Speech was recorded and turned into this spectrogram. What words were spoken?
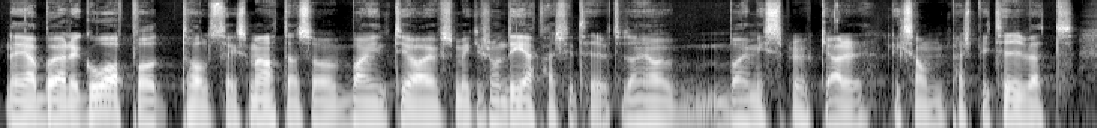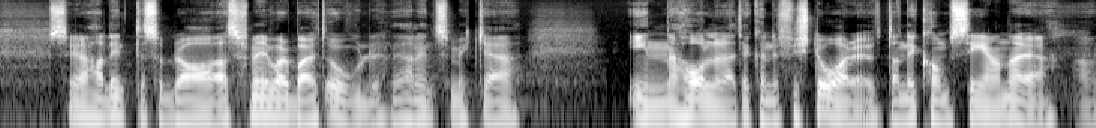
när jag började gå på tolvstegsmöten så var inte jag så mycket från det perspektivet, utan jag var i missbrukarperspektivet. Liksom, så jag hade inte så bra, alltså för mig var det bara ett ord. Jag hade inte så mycket innehåll eller att jag kunde förstå det, utan det kom senare. Ja.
